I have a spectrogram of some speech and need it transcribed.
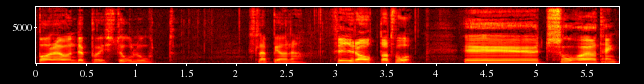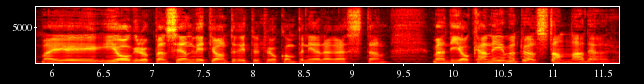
Bara under pistolhot släpper jag den. 4-8-2. Eh, så har jag tänkt mig i A-gruppen. Sen vet jag inte riktigt hur jag komponerar resten. Men jag kan eventuellt stanna där.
